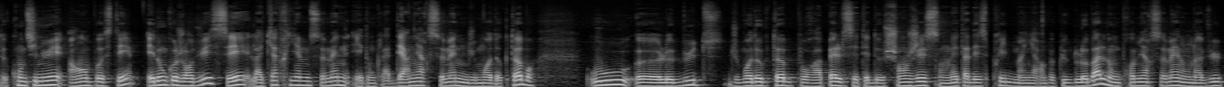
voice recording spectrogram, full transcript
de continuer à en poster. Et donc aujourd'hui, c'est la quatrième semaine et donc la dernière semaine du mois d'octobre, où euh, le but du mois d'octobre, pour rappel, c'était de changer son état d'esprit de manière un peu plus globale. Donc première semaine, on a vu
